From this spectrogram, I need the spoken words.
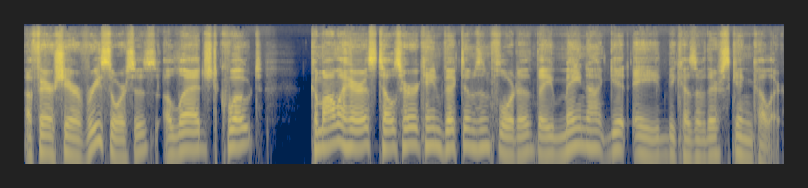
a fair share of resources, alleged, quote, Kamala Harris tells hurricane victims in Florida they may not get aid because of their skin color.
